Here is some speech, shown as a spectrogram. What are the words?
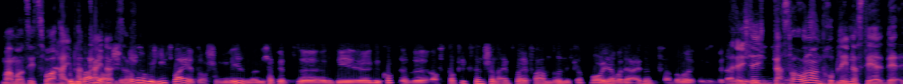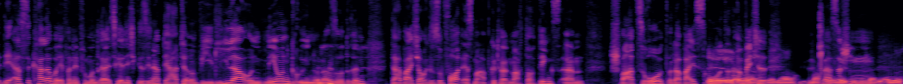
machen wir uns nichts vor, Hype hat keiner ja dieser schon? Release war jetzt auch schon gewesen. Also ich habe jetzt äh, irgendwie äh, geguckt, also auf StockX sind schon ein, zwei Farben drin. Ich glaube, Warrior war der eine, das andere war Richtig, das war auch noch ein Problem, dass der, der, der erste Colorway von den 35er, den ich gesehen habe, der hatte irgendwie lila und neongrün oder so drin. Da war ich auch sofort erstmal abgetönt. Mach doch Dings, ähm, schwarz-rot oder weiß-rot äh, oder irgendwelche genau. klassischen... Also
